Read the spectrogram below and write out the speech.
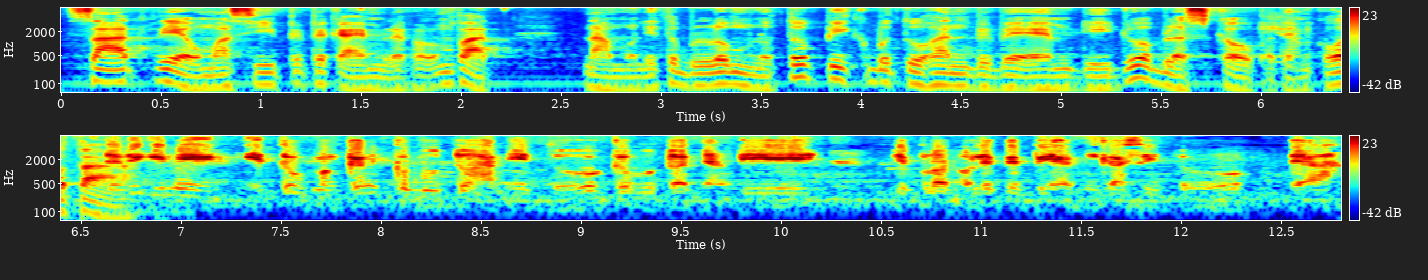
saat Riau masih PPKM level 4. Namun itu belum menutupi kebutuhan BBM di 12 kabupaten kota. Jadi gini, itu mungkin kebutuhan itu, kebutuhan yang di diplot oleh BPH Migas itu, ya,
